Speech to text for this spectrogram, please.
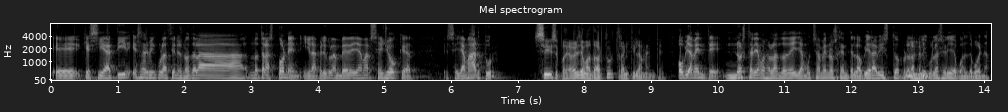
eh, que si a ti esas vinculaciones no te, la, no te las ponen y la película en vez de llamarse Joker se llama Arthur. Sí, se podría haber llamado Arthur tranquilamente. Obviamente no estaríamos hablando de ella, mucha menos gente la hubiera visto, pero la película sería igual de buena.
